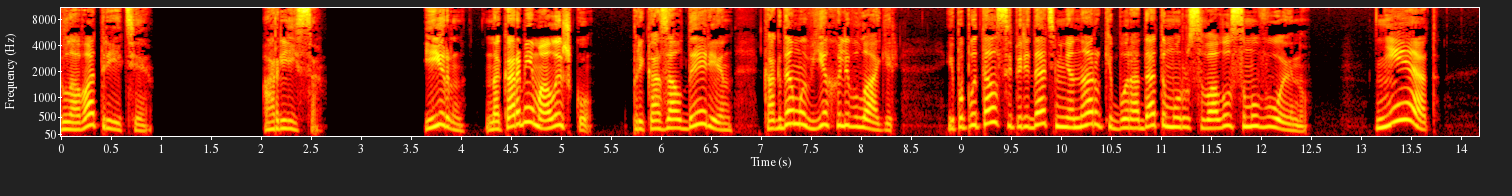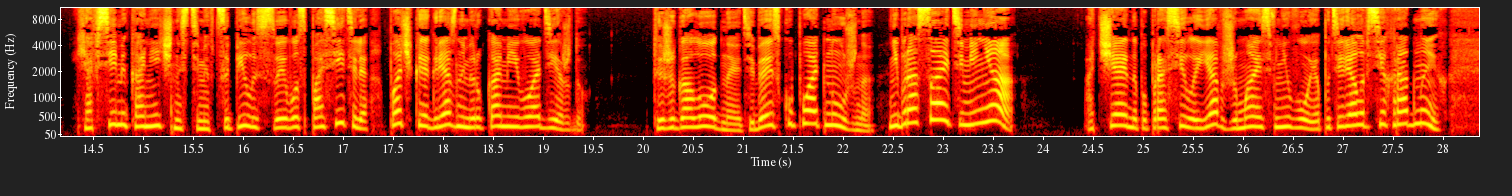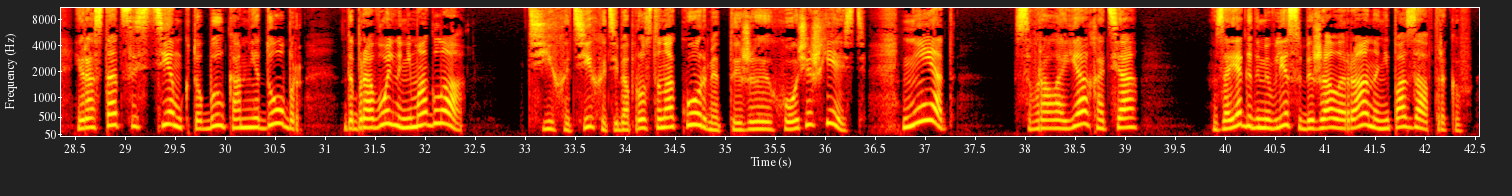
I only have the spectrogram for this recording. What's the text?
Глава третья. Арлиса. «Ирн, накорми малышку!» — приказал Дериан, когда мы въехали в лагерь, и попытался передать меня на руки бородатому русоволосому воину. «Нет!» Я всеми конечностями вцепилась в своего спасителя, пачкая грязными руками его одежду. «Ты же голодная, тебя искупать нужно! Не бросайте меня!» Отчаянно попросила я, вжимаясь в него. Я потеряла всех родных, и расстаться с тем, кто был ко мне добр, добровольно не могла. «Тихо, тихо, тебя просто накормят, ты же хочешь есть?» «Нет!» — соврала я, хотя за ягодами в лес убежала рано, не позавтракав.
